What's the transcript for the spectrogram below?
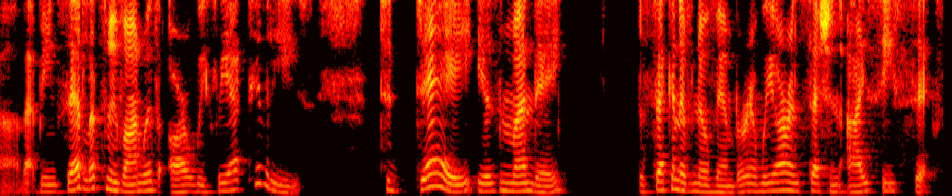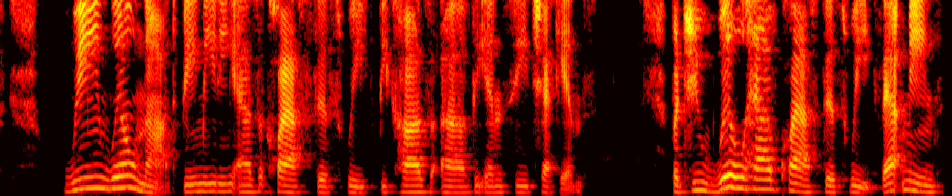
Uh, that being said, let's move on with our weekly activities. Today is Monday, the 2nd of November, and we are in session IC6. We will not be meeting as a class this week because of the NC check ins, but you will have class this week. That means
